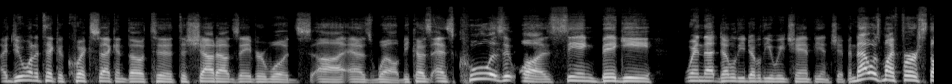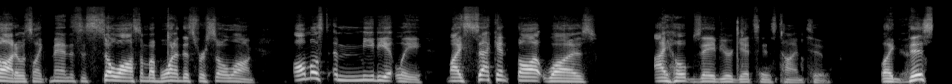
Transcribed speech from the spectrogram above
I do want to take a quick second though to to shout out Xavier Woods uh, as well because as cool as it was seeing Biggie win that WWE championship, and that was my first thought. It was like, man, this is so awesome. I've wanted this for so long. Almost immediately, my second thought was, I hope Xavier gets his time too. Like yeah. this,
